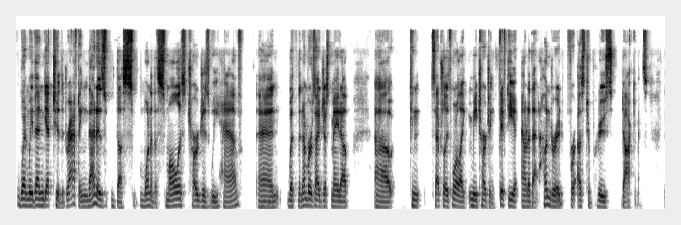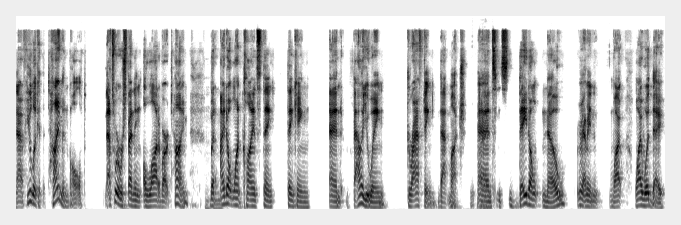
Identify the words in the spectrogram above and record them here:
When we then get to the drafting, that is the one of the smallest charges we have. And with the numbers I just made up, uh, conceptually, it's more like me charging 50 out of that 100 for us to produce documents. Now, if you look at the time involved, that's where we're spending a lot of our time. Mm-hmm. But I don't want clients think thinking and valuing drafting that much. Right. And since they don't know I mean, why why would they?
